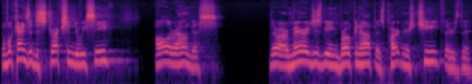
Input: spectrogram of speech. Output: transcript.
And what kinds of destruction do we see? All around us. There are marriages being broken up as partners cheat. There's the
